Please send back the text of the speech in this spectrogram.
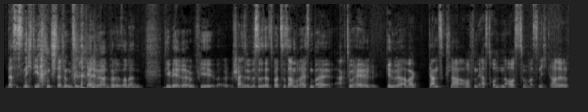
das ist nicht die Einstellung, die ich gerne hören würde, sondern die wäre irgendwie, äh, scheiße, wir müssen uns jetzt mal zusammenreißen, weil aktuell gehen wir aber ganz klar auf den Erstrunden aus zu, was nicht gerade,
